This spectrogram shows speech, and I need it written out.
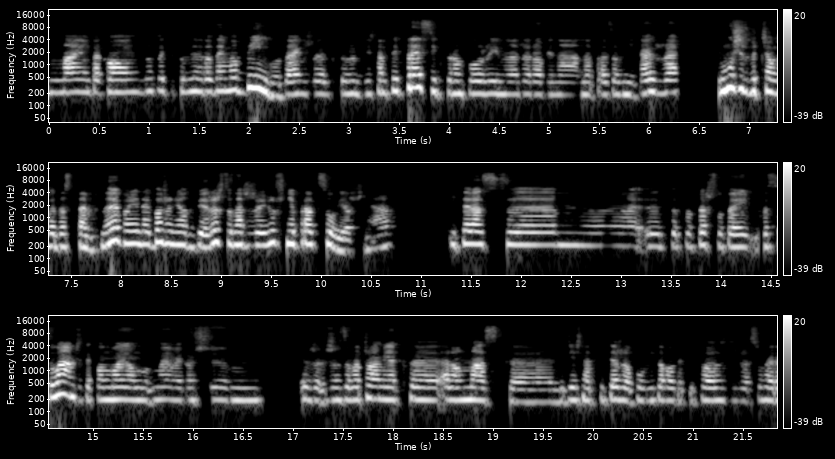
mają taką, no taki pewien rodzaj mobbingu, tak, że który gdzieś tam tej presji, którą położyli menadżerowie na, na pracownikach, że musisz być ciągle dostępny, bo nie daj Boże nie odbierzesz, to znaczy, że już nie pracujesz, nie? I teraz to, to też tutaj wysyłałam Ci taką moją, moją jakąś że, że zobaczyłam, jak e, Elon Musk e, gdzieś na Twitterze opublikował taki post, że słuchaj,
